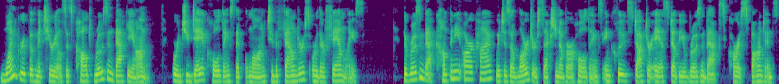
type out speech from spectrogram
One group of materials is called Rosenbachiana, or Judaic holdings that belong to the founders or their families. The Rosenbach Company Archive, which is a larger section of our holdings, includes Dr. A.S.W. Rosenbach's correspondence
